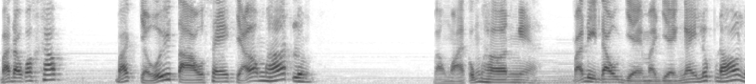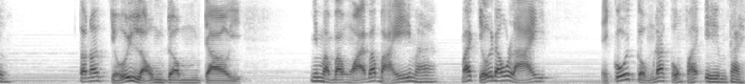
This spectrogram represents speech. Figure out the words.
Bà đâu có khóc. Bà chửi tàu xe chở ông hết luôn. Bà ngoại cũng hên nghe. Bà đi đâu về mà về ngay lúc đó luôn. Tao nói chửi lộn rùm trời. Nhưng mà bà ngoại bà bậy mà. Bà chửi đâu lại? Thì cuối cùng đó cũng phải im thôi.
